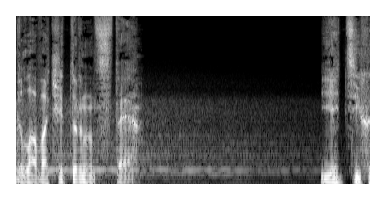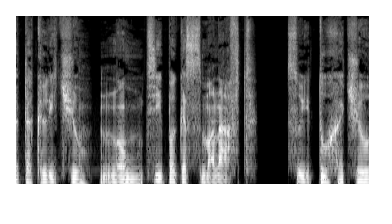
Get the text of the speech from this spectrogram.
Глава 14 Я тихо так лечу, ну, типа космонавт. Суету хочу,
